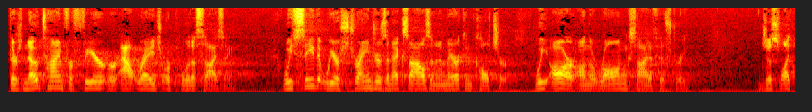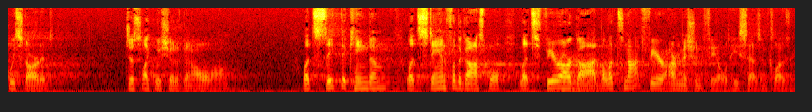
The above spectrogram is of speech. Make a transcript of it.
There's no time for fear or outrage or politicizing. We see that we are strangers and exiles in an American culture. We are on the wrong side of history, just like we started, just like we should have been all along. Let's seek the kingdom. Let's stand for the gospel. Let's fear our God, but let's not fear our mission field, he says in closing.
